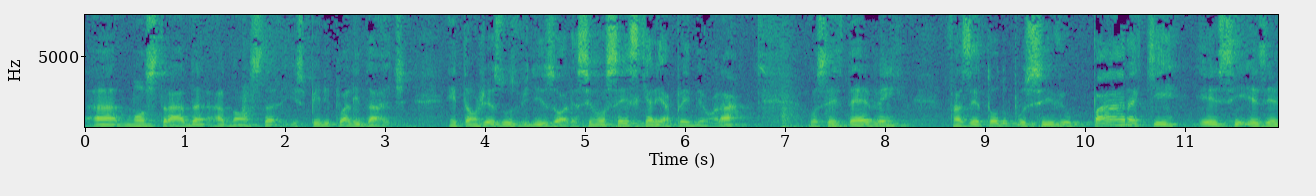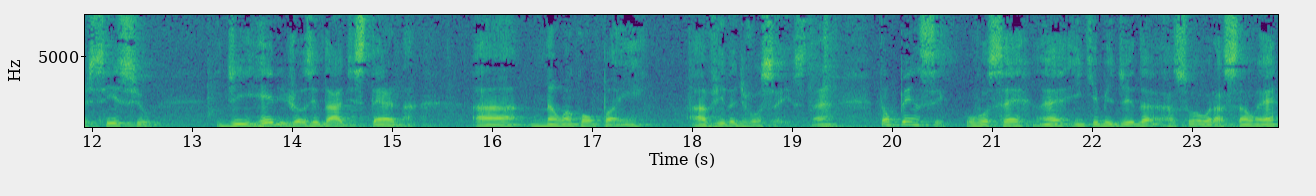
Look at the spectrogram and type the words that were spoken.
ah, mostrada a nossa espiritualidade. Então Jesus me diz: olha, se vocês querem aprender a orar, vocês devem fazer todo o possível para que esse exercício de religiosidade externa ah, não acompanhe a vida de vocês. Né? Então pense com você né, em que medida a sua oração é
